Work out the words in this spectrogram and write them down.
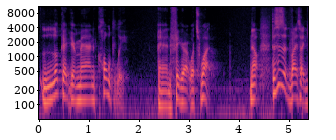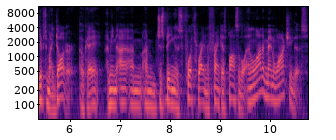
Look at your man coldly and figure out what's what. Now, this is advice I'd give to my daughter, okay? I mean, I, am I'm, I'm just being as forthright and frank as possible. And a lot of men watching this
